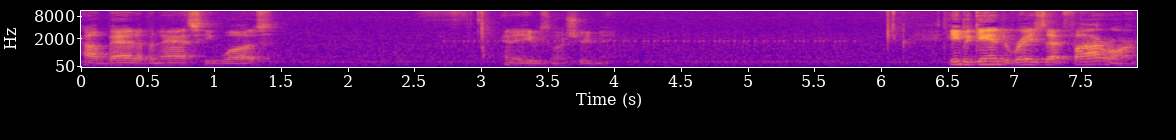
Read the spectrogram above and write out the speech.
how bad of an ass he was and that he was going to shoot me he began to raise that firearm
